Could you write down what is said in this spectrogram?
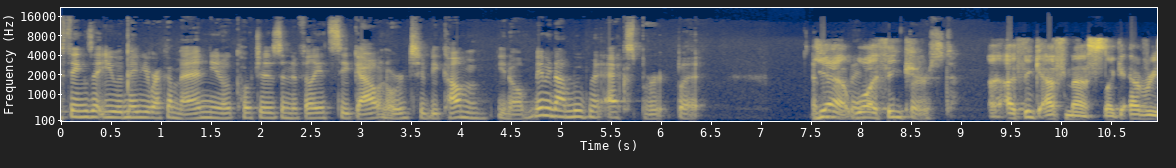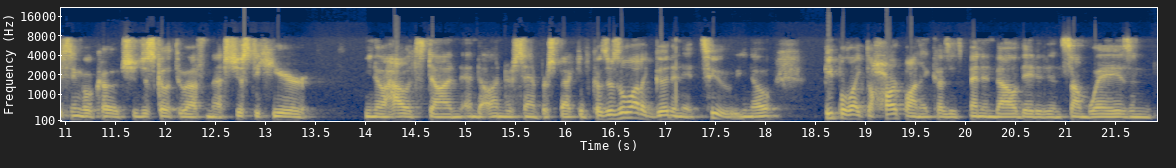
things that you would maybe recommend you know coaches and affiliates seek out in order to become you know maybe not movement expert but yeah well i think first. I think fms like every single coach should just go through fms just to hear you know how it's done and to understand perspective because there's a lot of good in it too you know? People like to harp on it because it's been invalidated in some ways and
